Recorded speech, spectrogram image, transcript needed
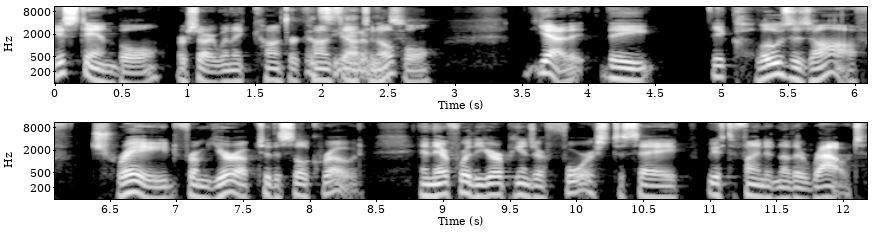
Istanbul, or sorry, when they conquer That's the Constantinople. Yeah, they, they it closes off trade from Europe to the Silk Road, and therefore the Europeans are forced to say we have to find another route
